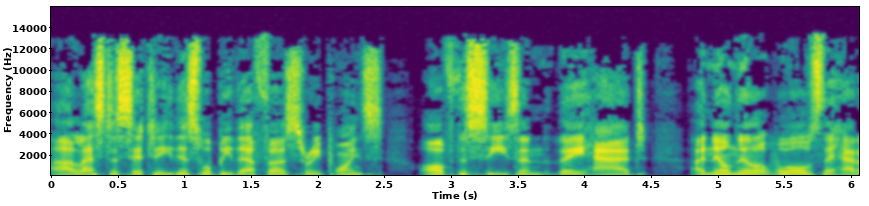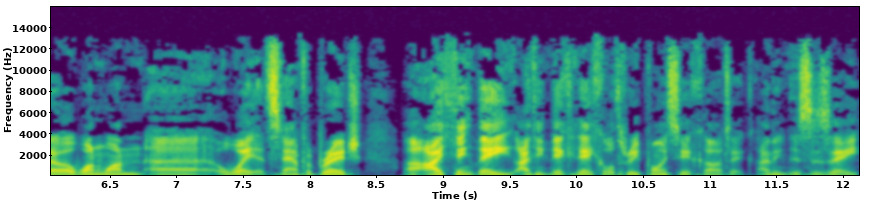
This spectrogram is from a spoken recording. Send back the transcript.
uh, Leicester City, this will be their first three points of the season. They had a nil-nil at Wolves. They had a one-one uh, away at Stamford Bridge. Uh, I think they, I think they can take all three points here, Kartik. I think this is a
